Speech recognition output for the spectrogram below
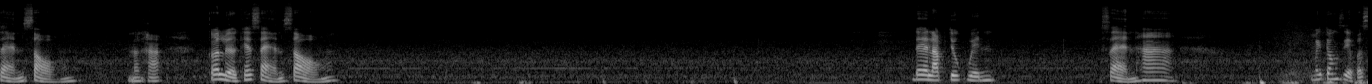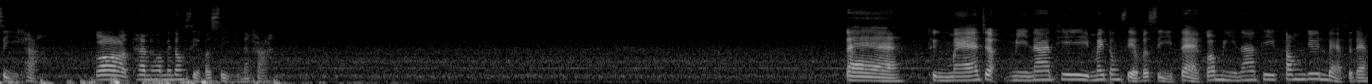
แสนสองนะคะ ก็เหลือแค่แสนสองได้รับยกเว้นแสนห้าไม่ต้องเสียภาษีค่ะ ก็ท่านก็ไม่ต้องเสียภาษีนะคะ แต่ถึงแม้จะมีหน้าที่ไม่ต้องเสียภาษี แต่ก็มีหน้าที่ต้องยื่นแบบแสดง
